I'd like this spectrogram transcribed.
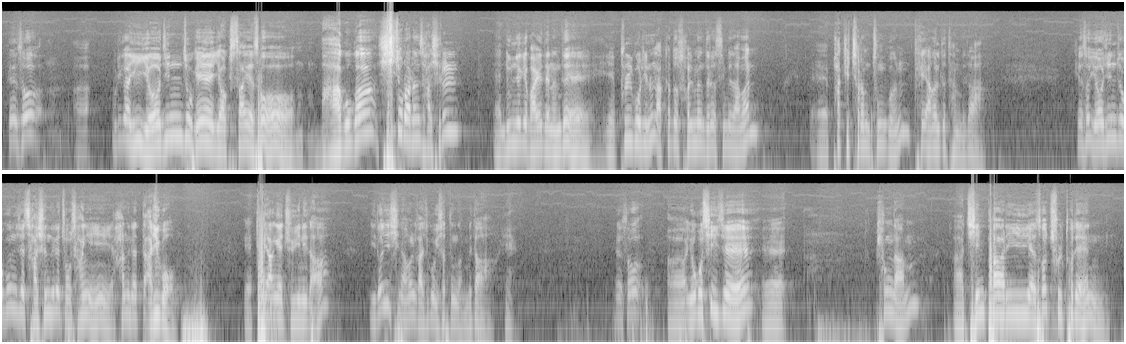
그래서 아, 우리가 이 여진족의 역사에서 마고가 시조라는 사실을 예, 눈여겨봐야 되는데 예, 불고리는 아까도 설명드렸습니다만 예, 바퀴처럼 둥근 태양을 뜻합니다. 그래서 여진족은 이제 자신들의 조상이 하늘의 딸이고 예, 태양의 주인이다 이런 신앙을 가지고 있었던 겁니다. 예. 그래서 어, 이것이 이제 예, 평남 아, 진파리에서 출토된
